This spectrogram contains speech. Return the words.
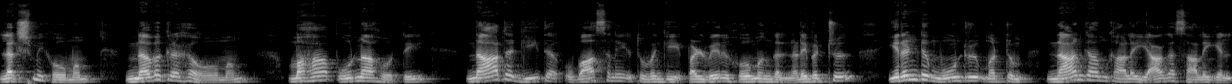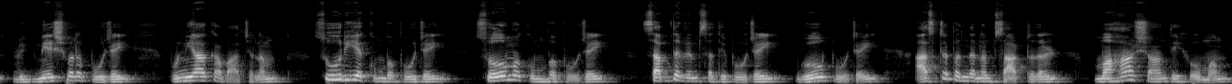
லக்ஷ்மி ஹோமம் நவகிரக ஹோமம் மகா பூர்ணாஹோத்தி நாத கீத உபாசனை துவங்கி பல்வேறு ஹோமங்கள் நடைபெற்று இரண்டு மூன்று மற்றும் நான்காம் கால யாகசாலையில் விக்னேஸ்வர பூஜை புண்ணியாக வாச்சனம் சூரிய கும்ப பூஜை சோம கும்ப பூஜை சப்தவிம்சதி பூஜை கோ பூஜை அஷ்டபந்தனம் சாற்றுதல் மகா சாந்தி ஹோமம்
